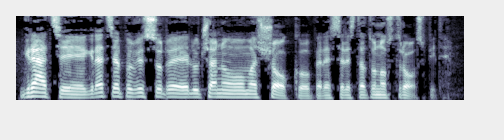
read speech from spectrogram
Grazie, grazie al professor Luciano Masciocco per essere stato nostro ospite.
